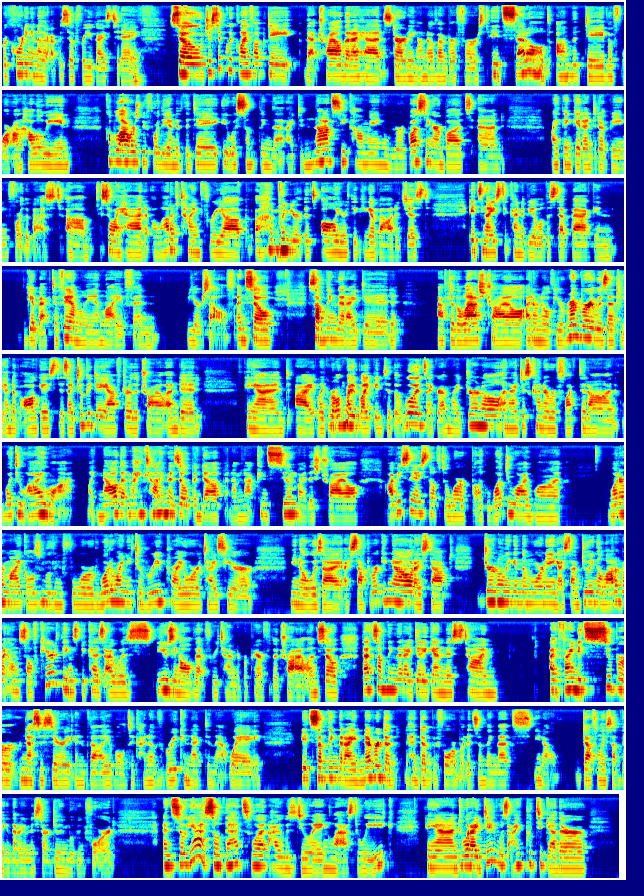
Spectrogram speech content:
recording another episode for you guys today. So, just a quick life update that trial that I had starting on November 1st, it settled on the day before, on Halloween, a couple hours before the end of the day. It was something that I did not see coming. We were busting our butts and I think it ended up being for the best. Um, so I had a lot of time free up uh, when you're, it's all you're thinking about. It just, it's nice to kind of be able to step back and get back to family and life and yourself. And so something that I did after the last trial, I don't know if you remember, it was at the end of August, is I took a day after the trial ended and I like rode my bike into the woods. I grabbed my journal and I just kind of reflected on what do I want? Like now that my time has opened up and I'm not consumed by this trial, obviously I still have to work, but like what do I want? What are my goals moving forward? What do I need to reprioritize here? You know, was I I stopped working out, I stopped journaling in the morning. I stopped doing a lot of my own self care things because I was using all of that free time to prepare for the trial. And so that's something that I did again this time. I find it super necessary and valuable to kind of reconnect in that way. It's something that I never done had done before, but it's something that's, you know, definitely something that I'm going to start doing moving forward. And so yeah, so that's what I was doing last week. And what I did was I put together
